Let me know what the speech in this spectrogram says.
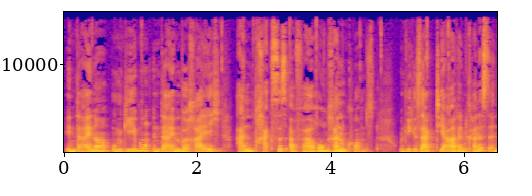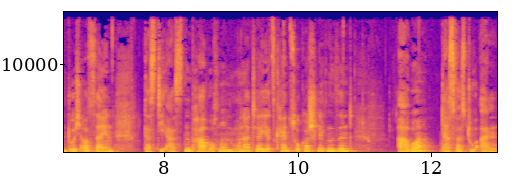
in deiner Umgebung, in deinem Bereich an Praxiserfahrung rankommst. Und wie gesagt, ja, dann kann es dann durchaus sein, dass die ersten paar Wochen und Monate jetzt kein Zuckerschlecken sind. Aber das, was du an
